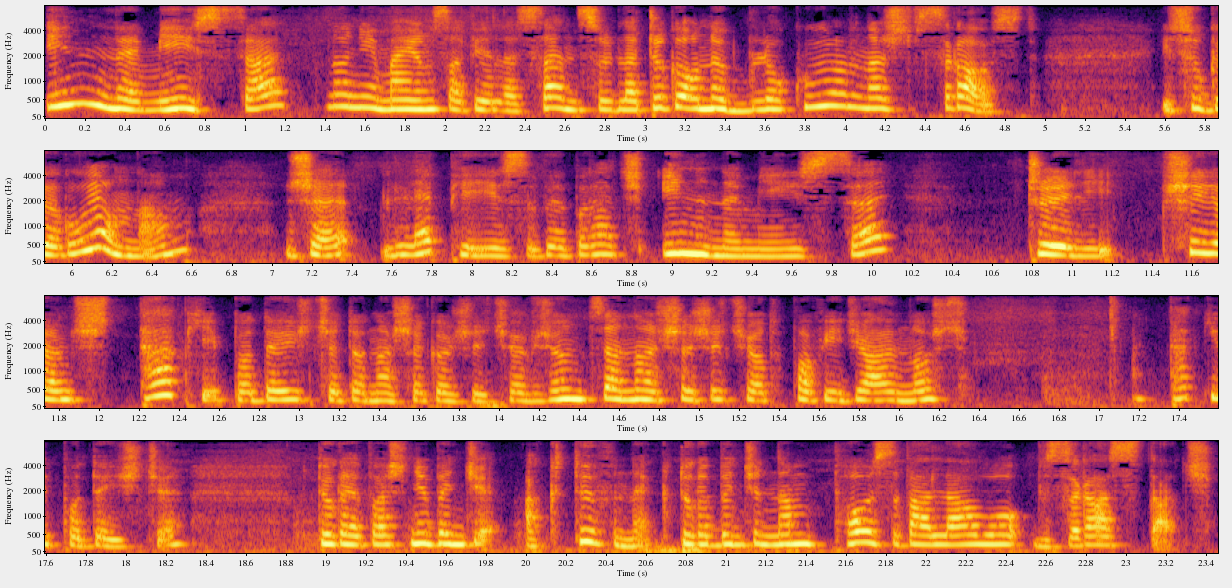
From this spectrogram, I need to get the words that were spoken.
inne miejsca no, nie mają za wiele sensu, dlaczego one blokują nasz wzrost. I sugerują nam, że lepiej jest wybrać inne miejsce, czyli przyjąć takie podejście do naszego życia, wziąć za nasze życie odpowiedzialność, takie podejście, które właśnie będzie aktywne, które będzie nam pozwalało wzrastać,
